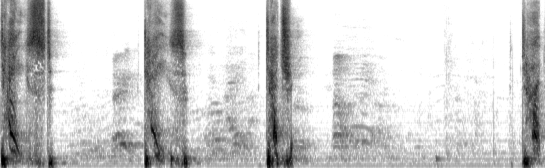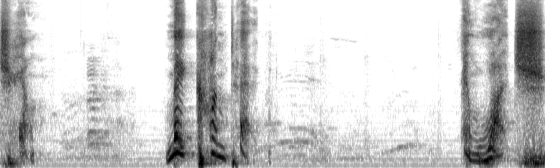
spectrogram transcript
taste, taste, touch it. Touch him, make contact, and watch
